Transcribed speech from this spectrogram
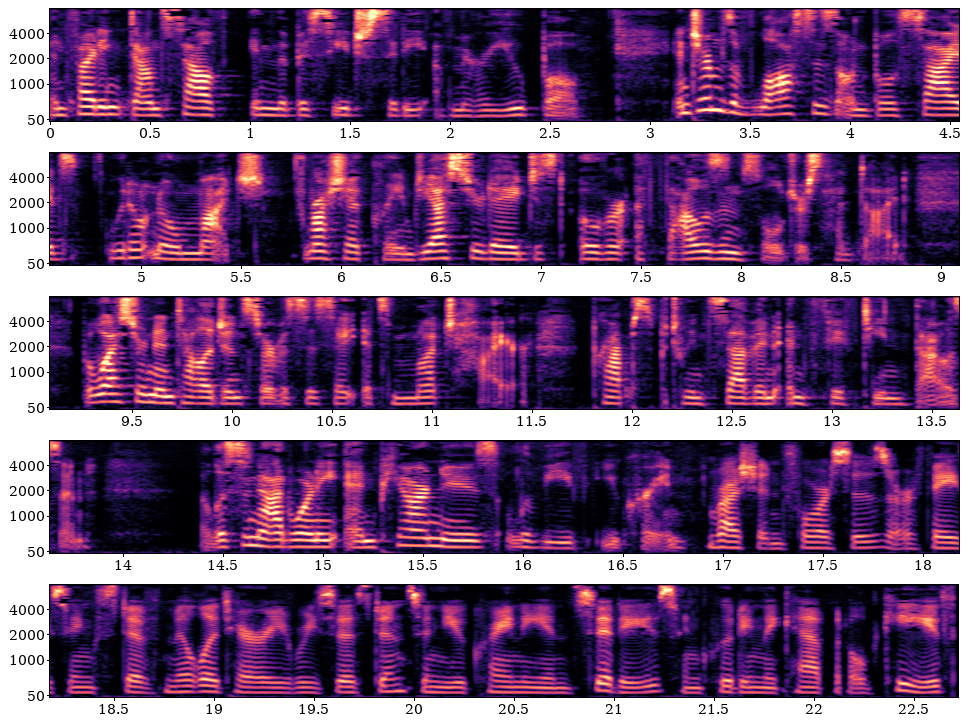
and fighting down south in the besieged city of Mariupol. In terms of losses on both sides, we don't know much. Russia claimed yesterday just over a thousand soldiers had died, but Western intelligence services say it's much higher, perhaps between seven and fifteen thousand. Alyssa Nadworny, NPR News, Lviv, Ukraine. Russian forces are facing stiff military resistance in Ukrainian cities, including the capital Kiev.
